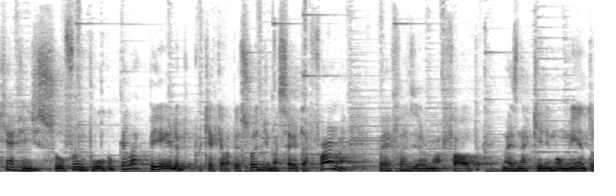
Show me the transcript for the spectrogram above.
que a gente sofra um pouco pela perda, porque aquela pessoa de uma certa forma vai fazer uma falta, mas naquele momento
